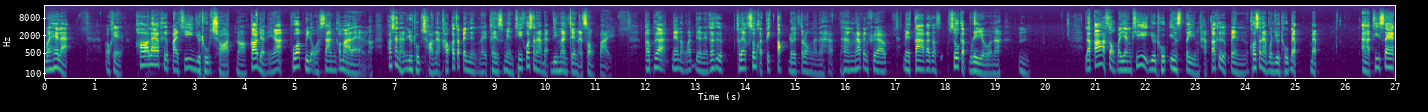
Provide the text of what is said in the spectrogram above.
ไว้ให้แหละ โอเค ข้อแรกคือไปที่ YouTube Short เนาะก็เดี๋ยวนี้พวกวิดีโอสั้นก็มาแรงเนาะเพราะฉะนั้น YouTube Short เนี่ยเขาก็จะเป็นหนึ่งใน placement ที่โฆษณาแบบ demand gen ส่งไป ก็เพื่อแน่นอนว่าเดี๋ยวนี้ก็คือเขาเรียกสู้กับ TikTok โดยตรงนะครับทางถ้าเป็นเครือ Meta ก็จะสู้กับ Reel นะอืมแล้วก็ส่งไปยังที่ YouTube InStream ครับ ก็คือเป็นโฆษณาบน YouTube แบบแบบอ่าที่แทรก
